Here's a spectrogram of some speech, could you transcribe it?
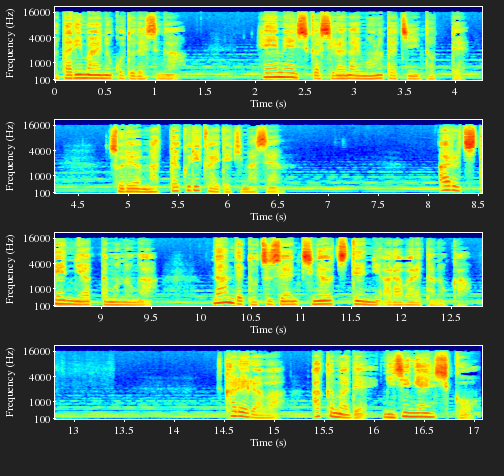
当たり前のことですが、平面しか知らない者たちにとって、それは全く理解できません。ある地点にあったものが、なんで突然違う地点に現れたのか。彼らはあくまで二次元思考、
